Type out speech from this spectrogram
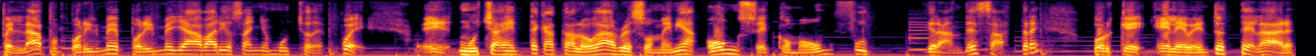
¿verdad? Por, irme, por irme ya varios años mucho después. Eh, mucha gente cataloga a WrestleMania 11 como un, gran desastre porque el evento estelar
